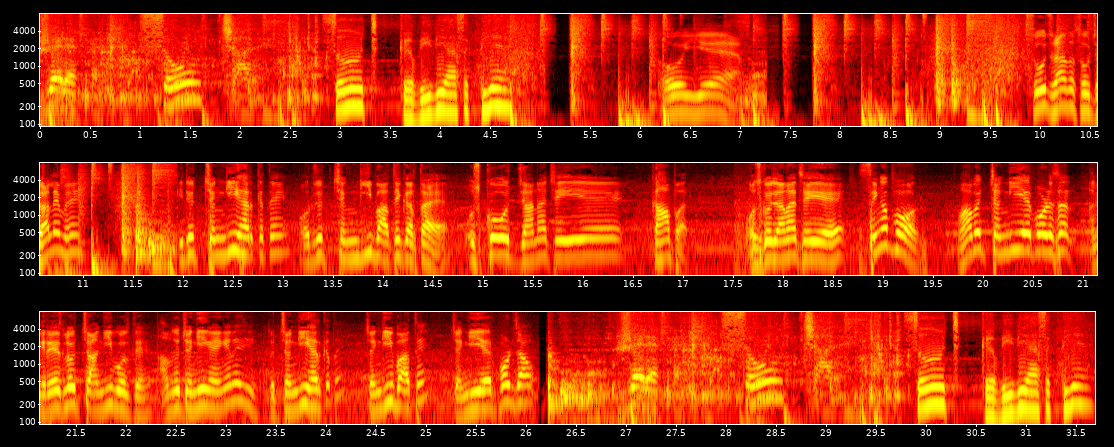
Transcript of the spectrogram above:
Red सोच चाले सोच कभी भी आ सकती है। ओ ये सोच रहा था शौचालय में कि जो चंगी हरकतें और जो चंगी बातें करता है उसको जाना चाहिए कहाँ पर? उसको जाना चाहिए सिंगापुर। वहाँ पे चंगी एयरपोर्ट है सर। अंग्रेज़ लोग चांगी बोलते हैं। हम तो चंगी कहेंगे ना जी। तो चंगी हरकतें चंगी बातें चंगी एयरपोर्ट जाओ। सोच सोच कभी भी आ सकती है।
